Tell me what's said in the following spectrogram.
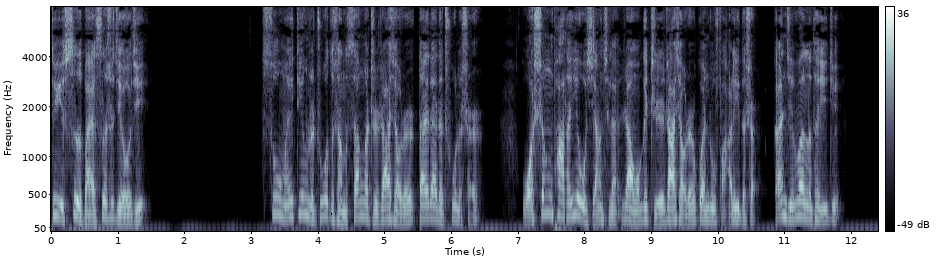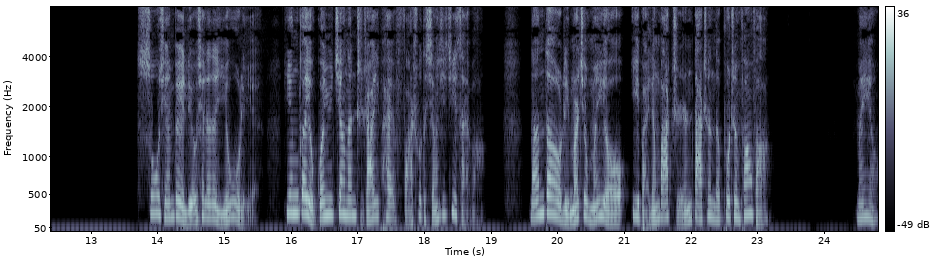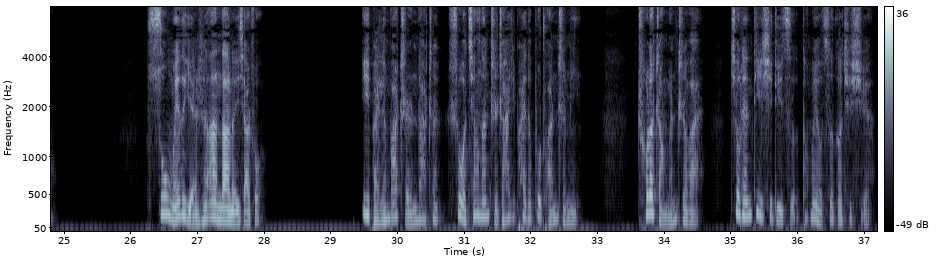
第四百四十九集，苏梅盯着桌子上的三个纸扎小人，呆呆的出了神儿。我生怕他又想起来让我给纸扎小人灌注法力的事儿，赶紧问了他一句：“苏前辈留下来的遗物里，应该有关于江南纸扎一派法术的详细记载吧？难道里面就没有一百零八纸人大阵的布阵方法？”没有。苏梅的眼神暗淡了一下，说。一百零八纸人大阵是我江南纸扎一派的不传之秘，除了掌门之外，就连弟系弟子都没有资格去学。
